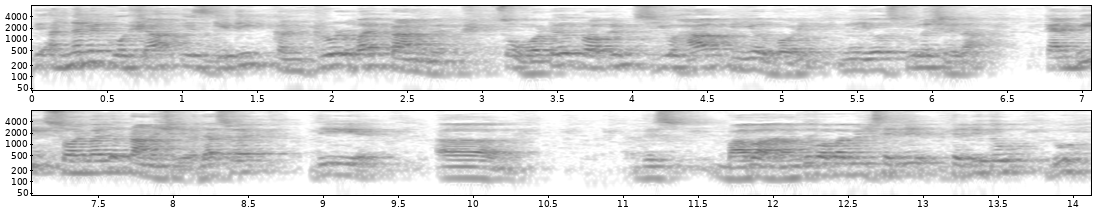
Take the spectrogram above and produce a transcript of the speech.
the Annamaya Kosha is getting controlled by Pranamaya Kosha. So whatever problems you have in your body, in your Stula Sharira, can be solved by the Prana. That's why the uh, this Baba, Ramdev Baba will say, tell you to do,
